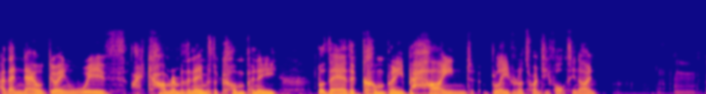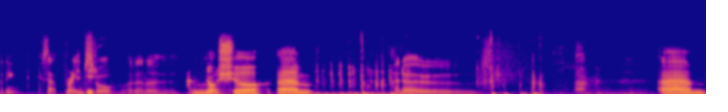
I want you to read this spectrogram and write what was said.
and they're now going with I can't remember the name of the company, but they're the company behind Blade Runner 2049. Mm, I think is that Frame did- Store. I don't know. I'm not sure. Um, I know. um,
